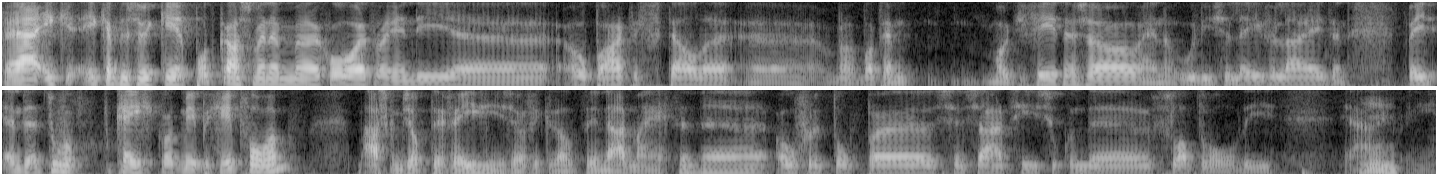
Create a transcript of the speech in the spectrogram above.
Nou ja, ik, ik heb dus een keer een podcast met hem eh, gehoord... waarin hij eh, openhartig vertelde wat, wat hem motiveert en zo... en hoe hij zijn leven leidt. En, beetje, en toen kreeg ik wat meer begrip voor hem. Maar als ik hem zo op tv zie en zo... vind ik altijd inderdaad maar echt een over de top sensatie zoekende flaprol. Die, ja, Mhm. ik weet niet.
